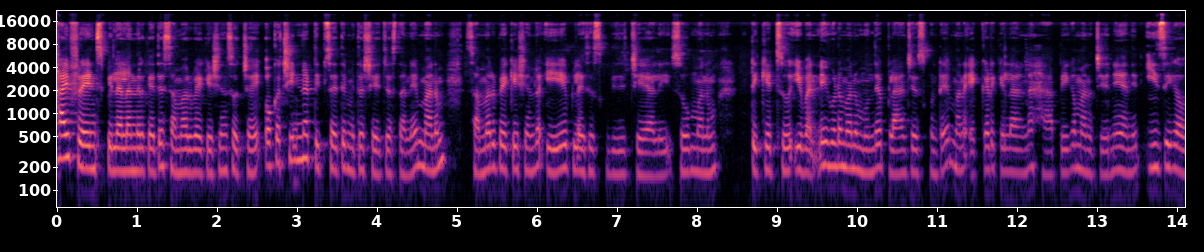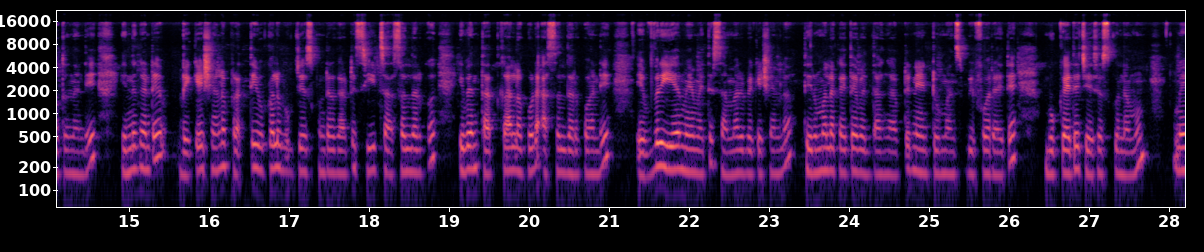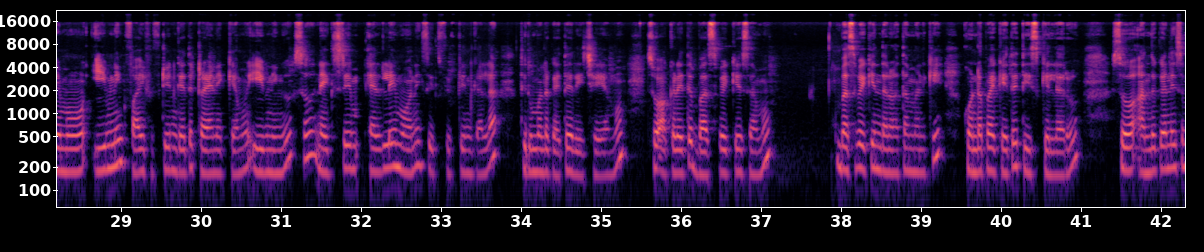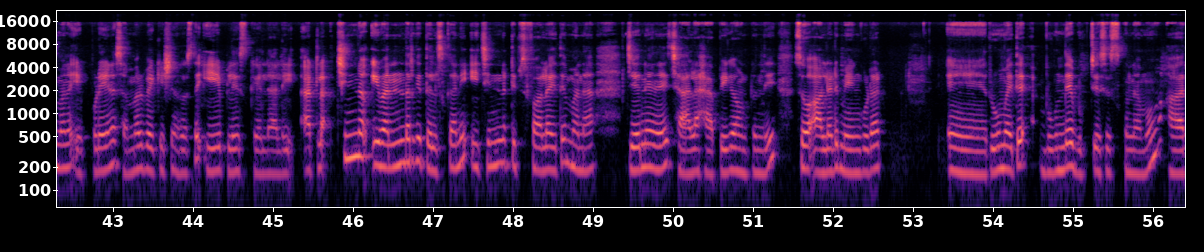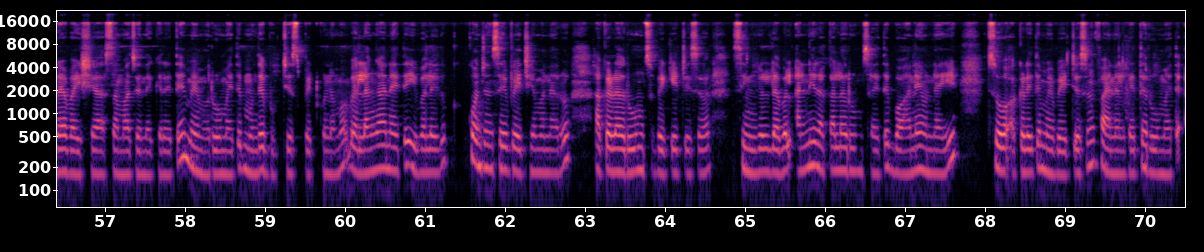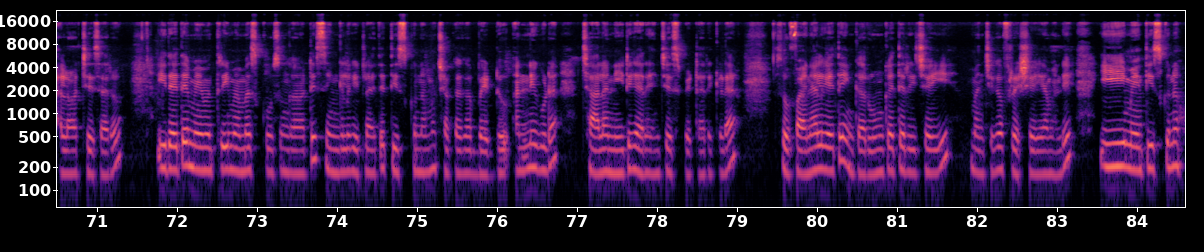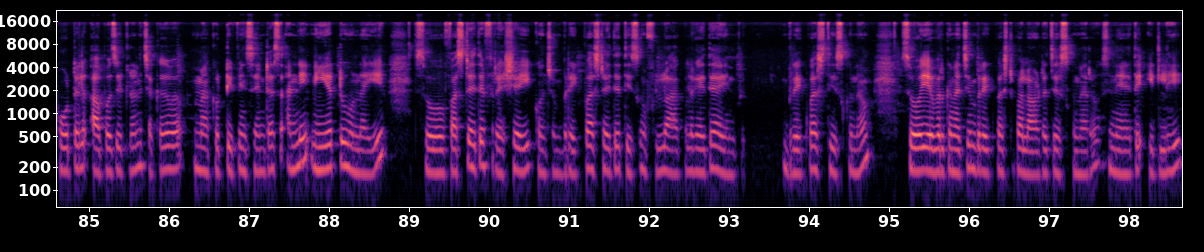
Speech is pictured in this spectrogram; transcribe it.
Hi friends పిల్లలందరికైతే summer vacations వచ్చాయి. ఒక చిన్న టిప్స్ అయితే మీతో షేర్ చేస్తాను. మనం సమ్మర్ వెకేషన్లో ఏ ఏ ప్లేసెస్కి విజిట్ చేయాలి? సో మనం టికెట్స్ ఇవన్నీ కూడా మనం ముందే ప్లాన్ చేసుకుంటే మనం ఎక్కడికి వెళ్ళాలన్నా హ్యాపీగా మన జర్నీ అనేది ఈజీగా అవుతుందండి. ఎందుకంటే వెకేషన్లో ప్రతి ఒక్కరు బుక్ చేసుకుంటారు కాబట్టి సీట్స్ అస్సలు దొరకవు. ఈవెన్ తత్కాల్లో కూడా అస్సలు దొరకవండి. ఎవ్రీ ఇయర్ మేమైతే సమ్మర్ వెకేషన్లో తిరుమలకి అయితే వెళ్తాం కాబట్టి నేను టూ మంత్స్ బిఫోర్ అయితే బుక్ అయితే చేసేసుకున్నాము. మేము ఈవినింగ్ ఫైవ్ ఫిఫ్టీన్కి అయితే ట్రైన్ ఎక్కాము evening. So next day early morning six fifteen కల్లా తిరుమలకి అయితే రీచ్ అయ్యాము. సో అక్కడైతే బస్ ఎక్కేసాము బస్సు ఎక్కిన తర్వాత మనకి కొండపైకి అయితే తీసుకెళ్ళారు. సో అందుకనేసి మనం ఎప్పుడైనా సమ్మర్ వెకేషన్స్ వస్తే ఏ ప్లేస్కి వెళ్ళాలి? అట్లా చిన్న ఇవందరికీ తెలుసు కానీ ఈ చిన్న టిప్స్ ఫాలో అయితే మన జర్నీ అనేది చాలా హ్యాపీగా ఉంటుంది. సో ఆల్రెడీ మేము కూడా రూమ్ అయితే ముందే బుక్ చేసేసుకున్నాము. ఆర్య వైశ్య సమాజం దగ్గర అయితే మేము రూమ్ అయితే ముందే బుక్ చేసి పెట్టుకున్నాము. వెళ్ళంగానే అయితే ఇవ్వలేదు. కొంచెం సేపు వెయిట్ చేయమన్నారు. అక్కడ రూమ్స్ వెకేట్ చేసేవారు సింగిల్ డబుల్ అన్ని రకాల రూమ్స్ అయితే బాగానే ఉన్నాయి. సో అక్కడైతే మేము వెయిట్ చేసాం. ఫైనల్గా అయితే రూమ్ అయితే అలాట్ చేశారు. ఇదైతే మేము త్రీ మెంబర్స్ కోసం కాబట్టి సింగిల్గా ఇట్లా అయితే తీసుకున్నాము. చక్కగా బెడ్ అన్నీ కూడా చాలా నీట్గా అరేంజ్ చేసి పెట్టారు ఇక్కడ. సో ఫైనల్గా అయితే ఇంకా రూమ్కి అయితే రీచ్ అయ్యి మంచిగా ఫ్రెష్ అయ్యామండి. ఈ మేము తీసుకునే హోటల్ ఆపోజిట్లోనే చక్కగా మాకు టిఫిన్ సెంటర్స్ అన్నీ నియర్ టు ఉన్నాయి. సో ఫస్ట్ అయితే ఫ్రెష్ అయ్యి కొంచెం బ్రేక్ఫాస్ట్ అయితే తీసుకుని ఫుల్ ఆకలిగా అయితే అయింది. బ్రేక్ఫాస్ట్ తీసుకున్నాం. సో ఎవరికి నచ్చిన బ్రేక్ఫాస్ట్ వాళ్ళు ఆర్డర్ చేసుకున్నారు. సో నేనైతే ఇడ్లీ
